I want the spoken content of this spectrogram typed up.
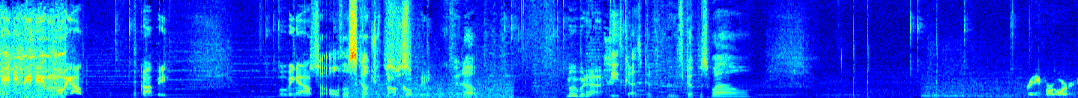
ATPT moving out. Copy. Moving out. So all those scout troops I'll are just copy. moving up. Moving out. These guys are gonna be moved up as well. Ready for orders.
